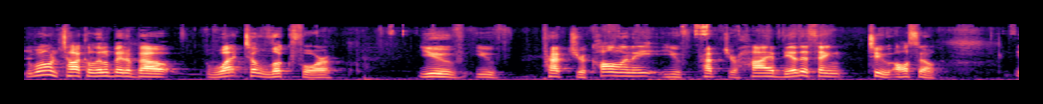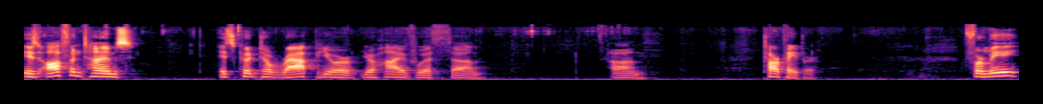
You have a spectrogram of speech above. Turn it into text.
we want to talk a little bit about what to look for. You've, you've prepped your colony, you've prepped your hive. The other thing, too, also, is oftentimes it's good to wrap your, your hive with um, um, tar paper. For me,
